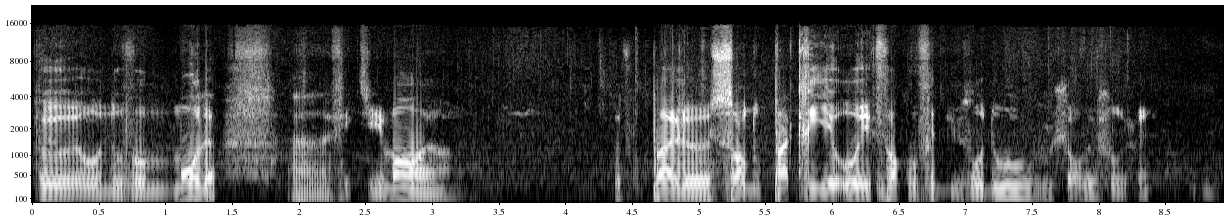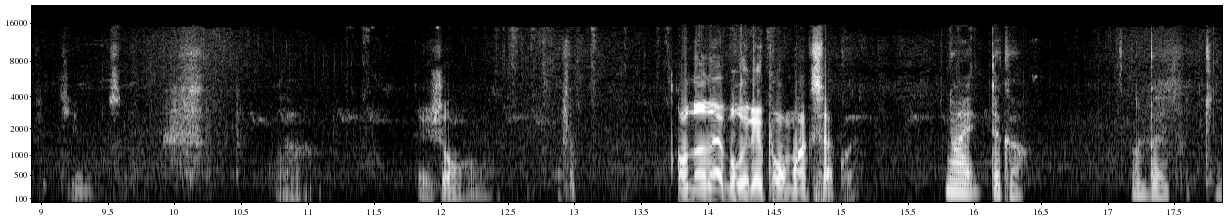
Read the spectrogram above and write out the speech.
peu au Nouveau Monde, euh, effectivement, faut pas le, sans doute pas crier haut et fort que vous faites du vaudou ou ce genre de choses. mais effectivement, euh, les gens... On en a brûlé pour moins que ça, quoi. Ouais, d'accord. Bon, bah écoute, euh,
